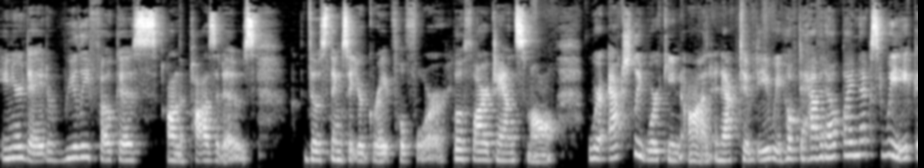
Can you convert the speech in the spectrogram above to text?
in your day to really focus on the positives, those things that you're grateful for, both large and small. We're actually working on an activity. We hope to have it out by next week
